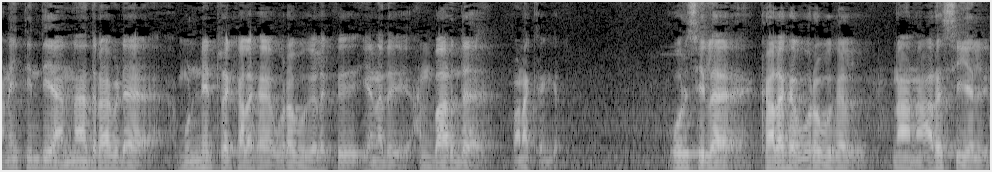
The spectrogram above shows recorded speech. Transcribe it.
அனைத்திந்திய அண்ணா திராவிட முன்னேற்ற கழக உறவுகளுக்கு எனது அன்பார்ந்த வணக்கங்கள். ஒரு சில கழக உறவுகள் நான் அரசியல்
